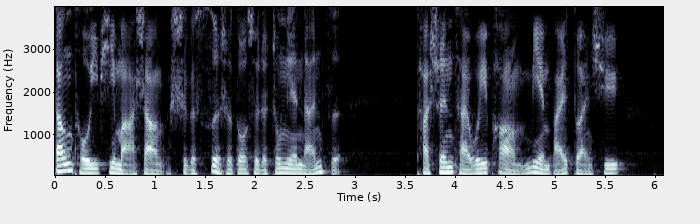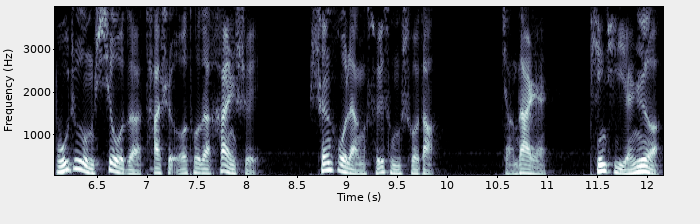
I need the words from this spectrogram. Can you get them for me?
当头一匹马上是个四十多岁的中年男子，他身材微胖，面白短须，不住用袖子擦拭额头的汗水。身后两个随从说道：“蒋大人，天气炎热，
